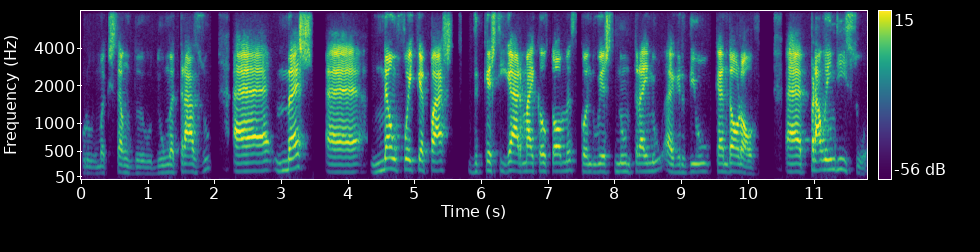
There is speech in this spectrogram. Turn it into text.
por uma questão de, de um atraso, uh, mas uh, não foi capaz de castigar Michael Thomas quando este, num treino, agrediu Kandorov. Uh, para além disso,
